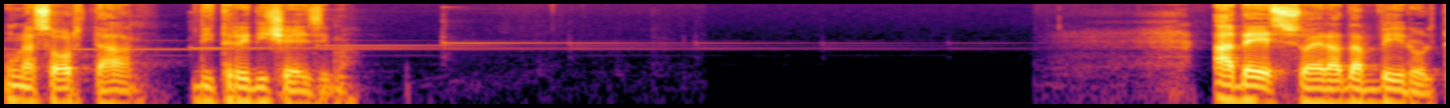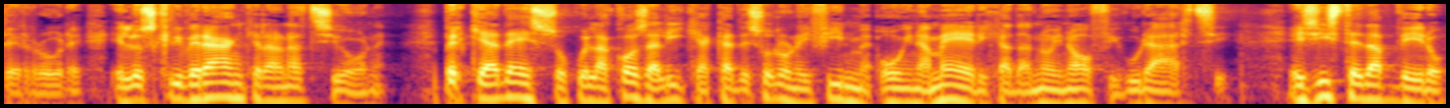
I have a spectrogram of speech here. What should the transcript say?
Una sorta di tredicesima. Adesso era davvero il terrore e lo scriverà anche la nazione, perché adesso quella cosa lì che accade solo nei film o in America, da noi no, figurarsi, esiste davvero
